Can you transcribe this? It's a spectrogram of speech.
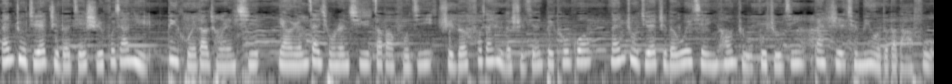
男主角只得结识富家女，并回到穷人区。两人在穷人区遭到伏击，使得富家女的时间被偷光。男主角只得威胁银行主付赎金，但是却没有得到答复。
